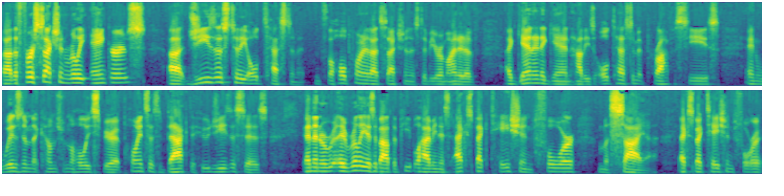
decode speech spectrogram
Uh, the first section really anchors uh, Jesus to the Old Testament. It's the whole point of that section is to be reminded of again and again how these Old Testament prophecies and wisdom that comes from the Holy Spirit points us back to who Jesus is. And then it really is about the people having this expectation for Messiah expectation for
